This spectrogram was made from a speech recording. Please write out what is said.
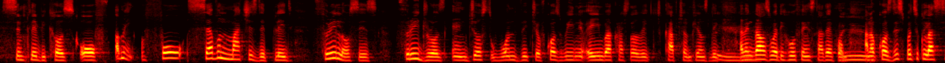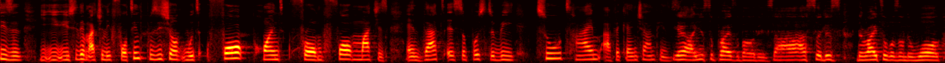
simply because of, I mean, for seven matches they played, three losses, three draws and just one victory. Of course, we knew Crystal the CAF Champions League. Mm. I think that was where the whole thing started from. And of course, this particular season, you, you see them actually 14th position with four points from four matches. And that is supposed to be two-time African champions. Yeah, are you surprised about this? I, I said this, the writer was on the wall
